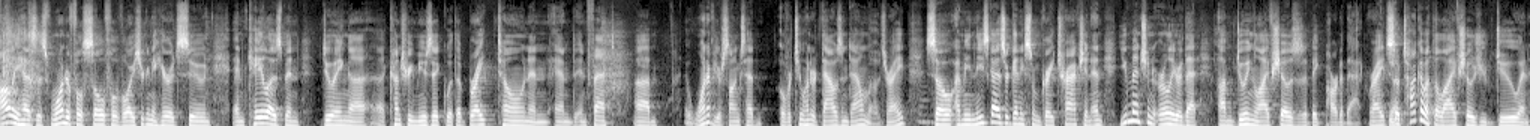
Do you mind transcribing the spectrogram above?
Ollie has this wonderful, soulful voice. You're going to hear it soon. And Kayla has been doing uh, uh, country music with a bright tone. And, and in fact, um, one of your songs had over 200,000 downloads, right? So, I mean, these guys are getting some great traction. And you mentioned earlier that um, doing live shows is a big part of that, right? So, talk about the live shows you do and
